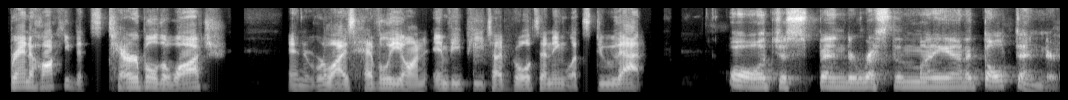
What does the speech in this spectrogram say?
brand of hockey that's terrible to watch and it relies heavily on MVP type goaltending. Let's do that. Or just spend the rest of the money on a goaltender.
